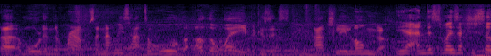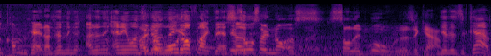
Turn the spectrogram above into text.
uh, wall in the ramp. So now he's had to wall the other way because it's actually longer. Yeah, and this way is actually so complicated. I don't think I don't think anyone's I ever walled off like this. It's So also not a s- solid wall. There's a gap. yeah, there's a gap.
